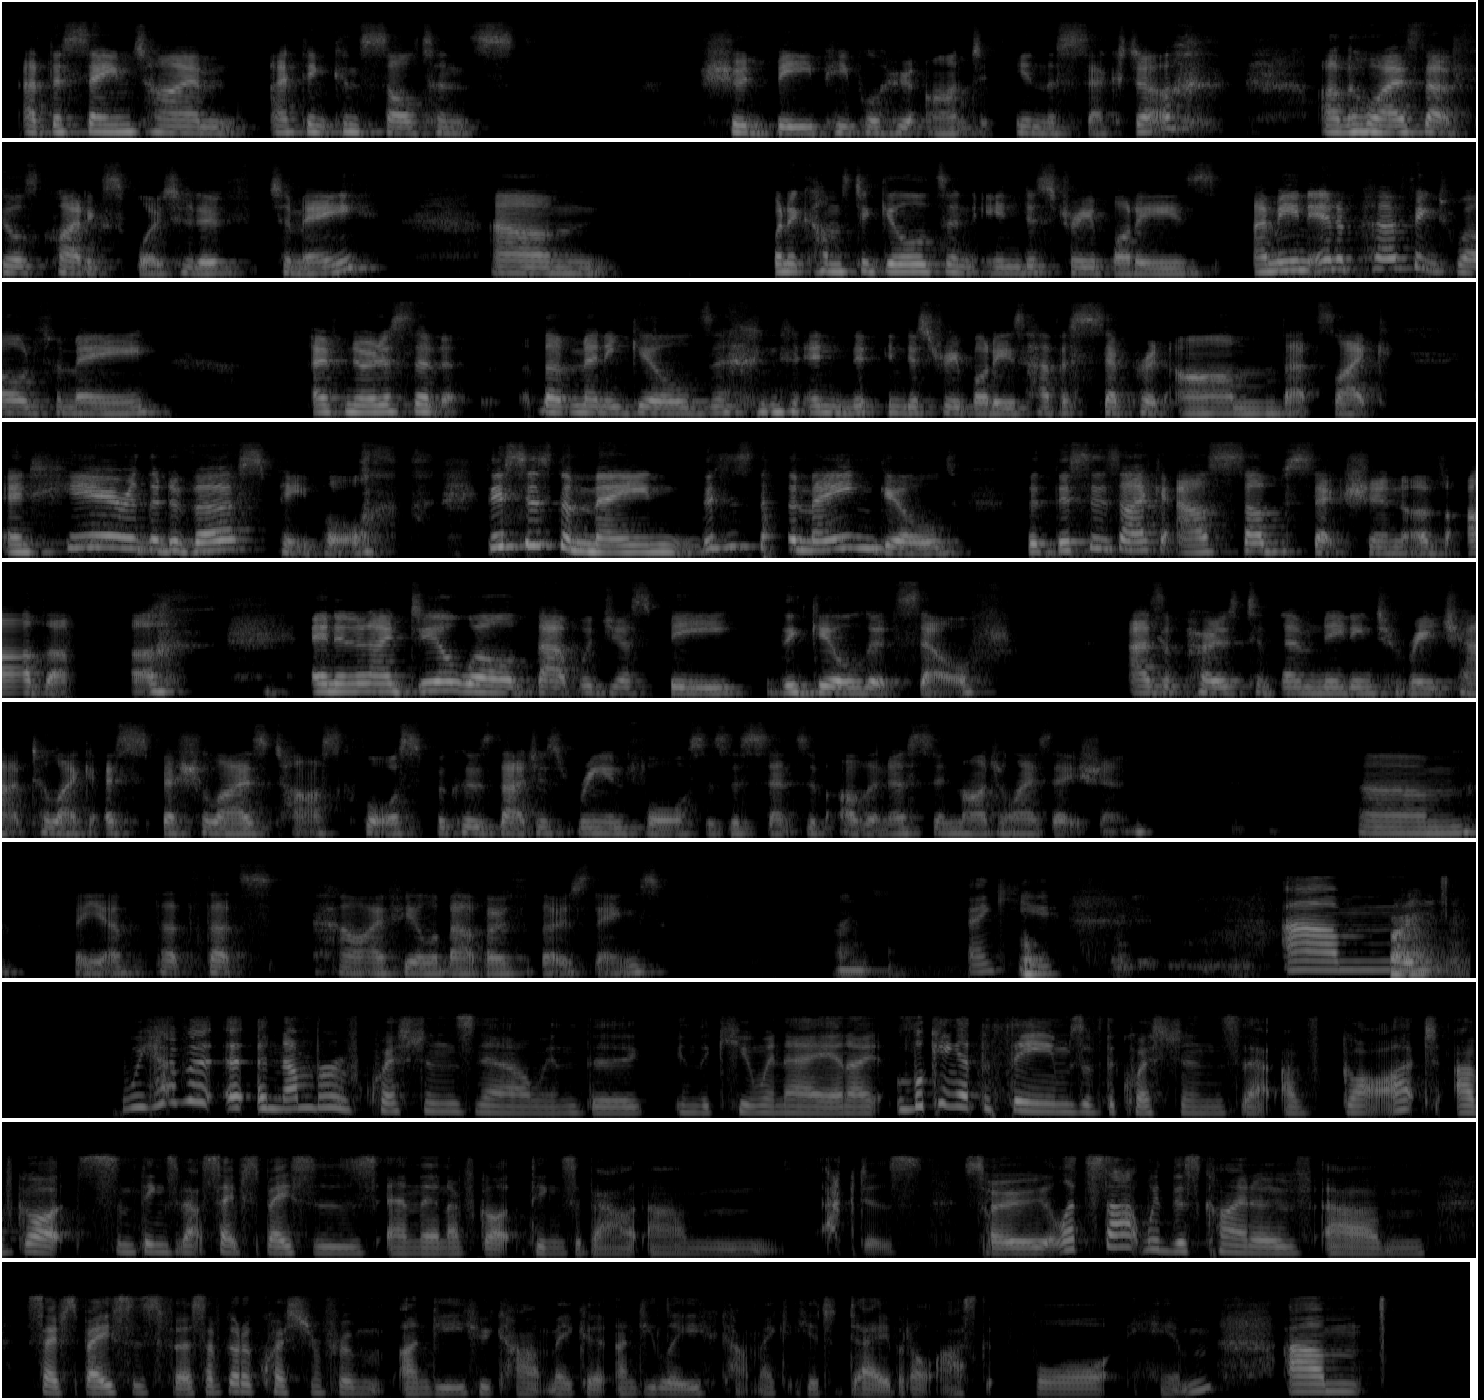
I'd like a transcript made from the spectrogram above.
at the same time, I think consultants should be people who aren't in the sector. Otherwise, that feels quite exploitative to me. Um, when it comes to guilds and industry bodies, I mean, in a perfect world for me, I've noticed that that many guilds and, and industry bodies have a separate arm that's like and here are the diverse people this is the main this is the main guild but this is like our subsection of other and in an ideal world that would just be the guild itself as opposed to them needing to reach out to like a specialized task force because that just reinforces a sense of otherness and marginalization um, but yeah, that's that's how I feel about both of those things. Thanks. Thank you. Um, we have a, a, number of questions now in the in the Q and A, and I looking at the themes of the questions that I've got. I've got some things about safe spaces, and then I've got things about um, actors. So let's start with this kind of um, safe spaces first. I've got a question from Undy who can't make it, Undy Lee who can't make it here today, but I'll ask it for him. Um,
